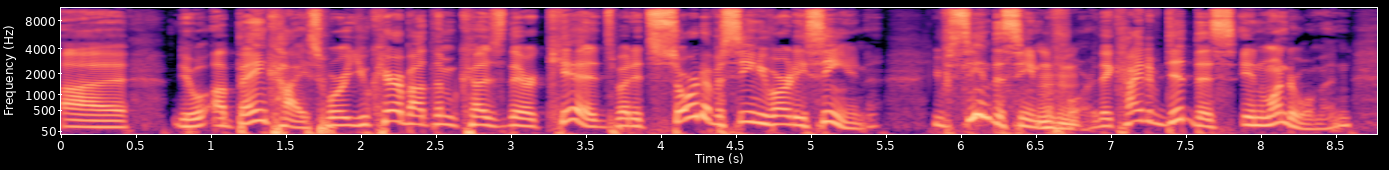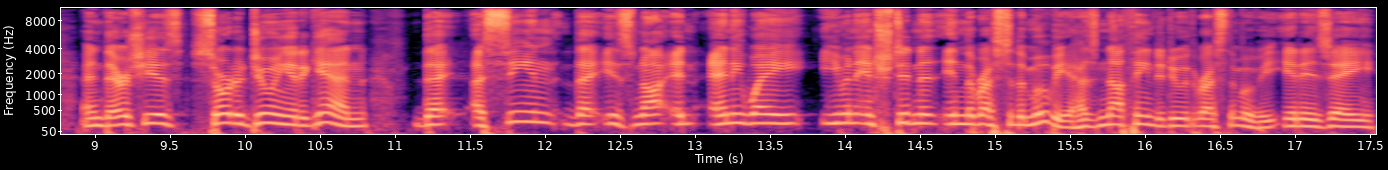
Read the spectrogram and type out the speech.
uh, you know, a bank heist where you care about them because they're kids, but it's sort of a scene you've already seen. You've seen the scene before. They kind of did this in Wonder Woman, and there she is, sort of doing it again. That a scene that is not in any way even interested in, in the rest of the movie. It has nothing to do with the rest of the movie. It is a,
